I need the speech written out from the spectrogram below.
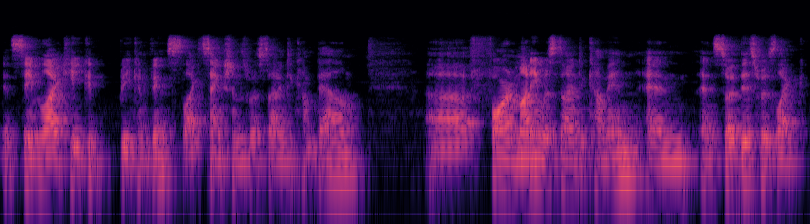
it seemed like he could be convinced, like sanctions were starting to come down uh, foreign money was starting to come in, and and so this was like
